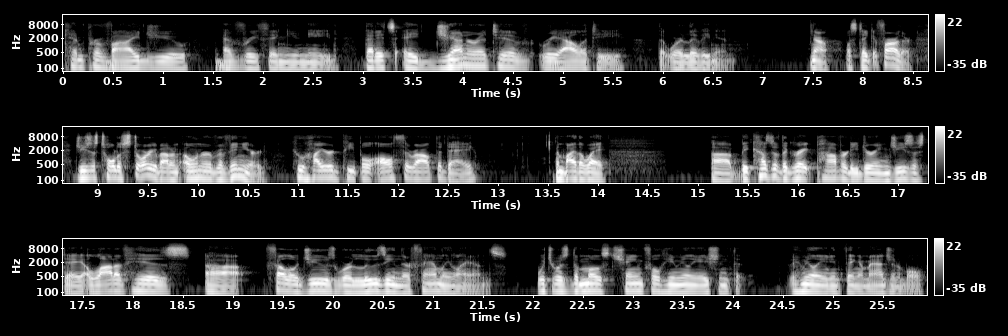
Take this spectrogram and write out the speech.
can provide you everything you need, that it's a generative reality that we're living in. Now, let's take it farther. Jesus told a story about an owner of a vineyard who hired people all throughout the day. And by the way, uh, because of the great poverty during Jesus' day, a lot of his uh, fellow Jews were losing their family lands, which was the most shameful, humiliation th- humiliating thing imaginable.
